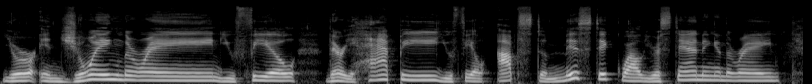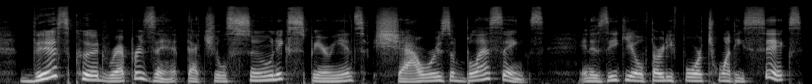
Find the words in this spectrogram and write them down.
You're enjoying the rain. You feel very happy. You feel optimistic while you're standing in the rain. This could represent that you'll soon experience showers of blessings. In Ezekiel 34 26,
